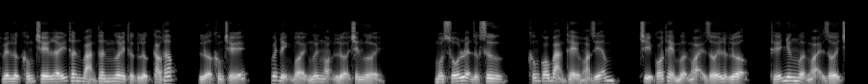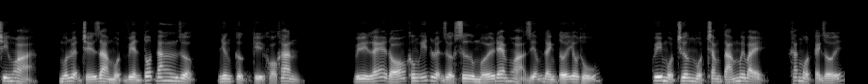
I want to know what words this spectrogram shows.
Huyền lực khống chế lấy thân bản thân ngươi thực lực cao thấp lựa khống chế, quyết định bởi ngươi ngọn lửa trên người. Một số luyện dược sư, không có bản thể hỏa diễm, chỉ có thể mượn ngoại giới lực lượng, thế nhưng mượn ngoại giới chi hỏa muốn luyện chế ra một viên tốt đan dược nhưng cực kỳ khó khăn vì lẽ đó không ít luyện dược sư mới đem hỏa diễm đánh tới yêu thú Quy một chương một trăm tám mươi bảy, khác một cảnh giới.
